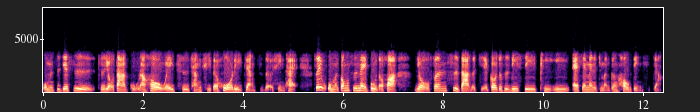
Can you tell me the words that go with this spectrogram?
我们直接是只有大股，然后维持长期的获利这样子的形态。所以我们公司内部的话，有分四大的结构，就是 VC、PE、SM management 跟 holdings 这样。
